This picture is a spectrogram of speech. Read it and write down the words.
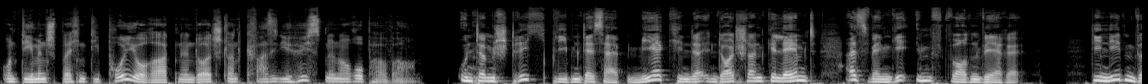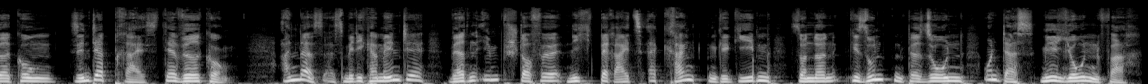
und dementsprechend die Polioraten in Deutschland quasi die höchsten in Europa waren. Unterm Strich blieben deshalb mehr Kinder in Deutschland gelähmt, als wenn geimpft worden wäre. Die Nebenwirkungen sind der Preis der Wirkung. Anders als Medikamente werden Impfstoffe nicht bereits Erkrankten gegeben, sondern gesunden Personen und das millionenfach.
